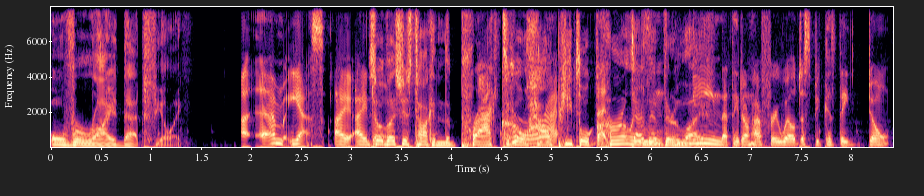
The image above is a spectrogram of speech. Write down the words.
override that feeling. I'm, yes, I, I So let's just talk in the practical how people That currently live their life. mean that they don't have free will just because they don't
